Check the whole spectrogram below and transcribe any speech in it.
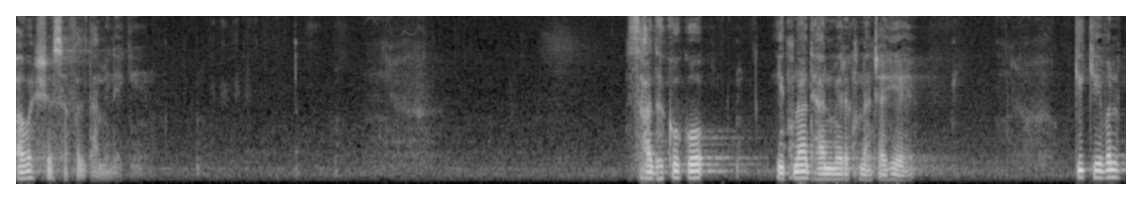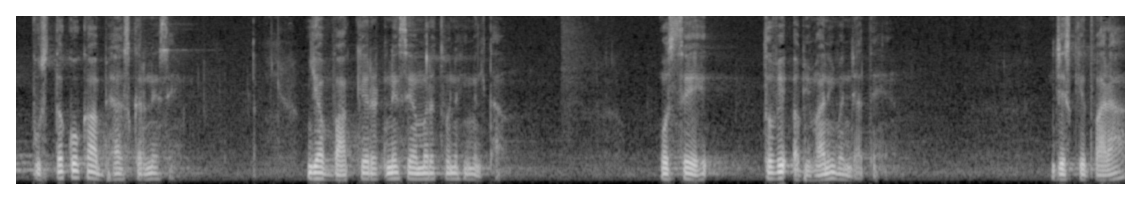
अवश्य सफलता मिलेगी। साधकों को इतना ध्यान में रखना चाहिए कि केवल पुस्तकों का अभ्यास करने से या वाक्य रटने से अमरत्व नहीं मिलता। उससे तो वे अभिमानी बन जाते हैं, जिसके द्वारा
